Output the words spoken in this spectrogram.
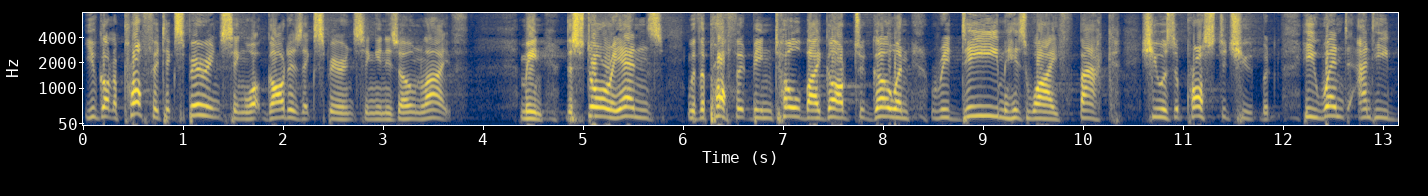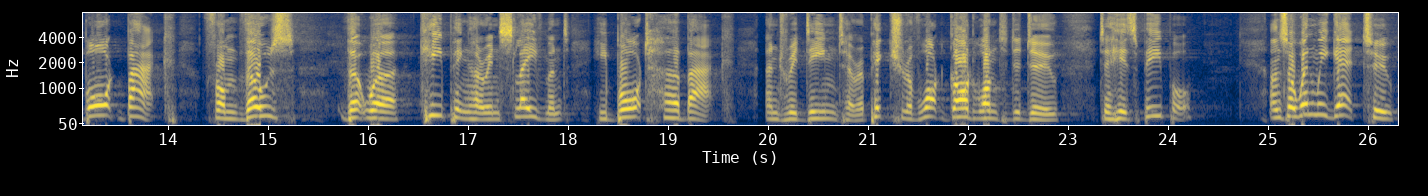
You've got a prophet experiencing what God is experiencing in his own life. I mean, the story ends with the prophet being told by God to go and redeem his wife back. She was a prostitute, but he went and he bought back from those that were keeping her enslavement, he bought her back and redeemed her. A picture of what God wanted to do to his people. And so when we get to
